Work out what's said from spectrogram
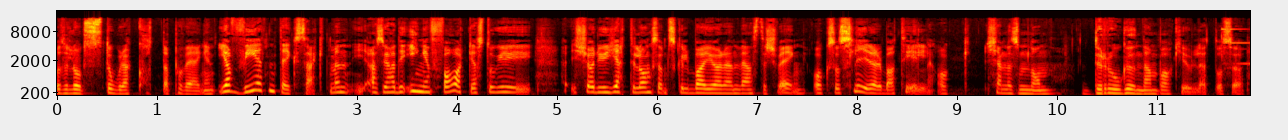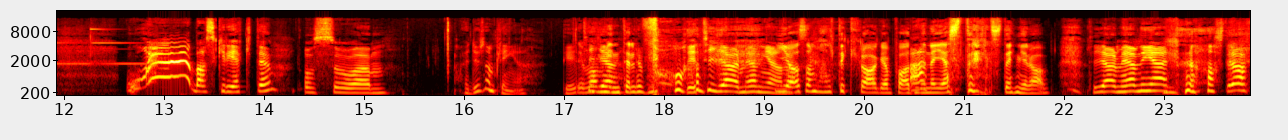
Och så låg stora kottar på vägen. Jag vet inte exakt men alltså jag hade ingen fart. Jag stod i, körde ju jättelångsamt, skulle bara göra en vänstersväng och så slirade det bara till och kände som någon drog undan bakhjulet och så bara skrek det och så um, var det du som plingade? Det, är det var min telefon. Det är tio armhävningar. Jag som alltid klagar på att ah. mina gäster inte stänger av. Tio armhävningar, straff.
